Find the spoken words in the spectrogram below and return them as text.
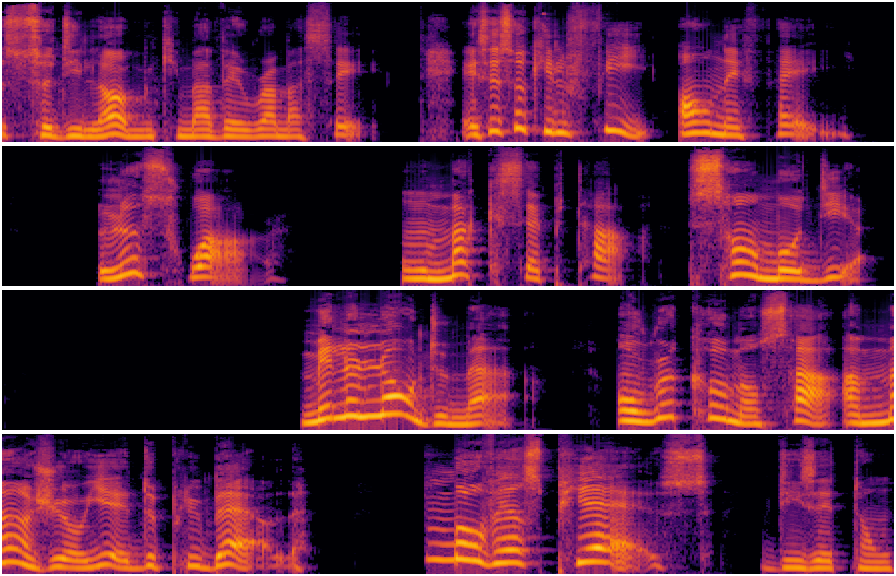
se dit l'homme qui m'avait ramassé. Et c'est ce qu'il fit, en effet. Le soir, on m'accepta sans maudire. Mais le lendemain, on recommença à m'injurier de plus belle. Mauvaise pièce, disait-on,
